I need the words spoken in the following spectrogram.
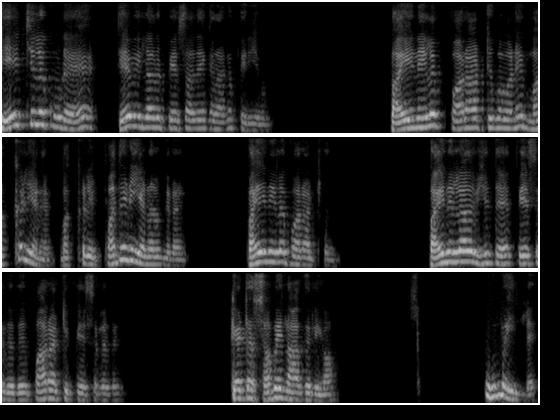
பேச்சுல கூட தேவையில்லாத பேசாதேங்கிறாங்க பெரியவங்க. பயனில பாராட்டுபவனே மக்கள் எனல் மக்களின் பதடி எனல்ங்கிறாங்க. பயனில பாராட்டுறது. பயனில்லாத விஷயத்த பேசுறது பாராட்டி பேசுறது. கேட்ட சபை நாகரிகம். உண்மை இல்லை.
